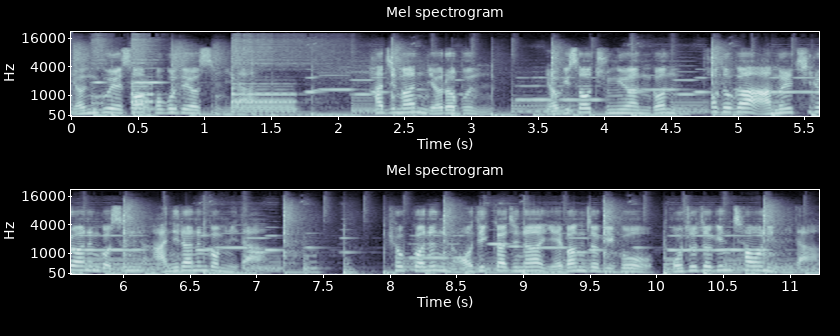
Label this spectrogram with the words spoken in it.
연구에서 보고되었습니다. 하지만 여러분, 여기서 중요한 건 포도가 암을 치료하는 것은 아니라는 겁니다. 효과는 어디까지나 예방적이고 보조적인 차원입니다.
